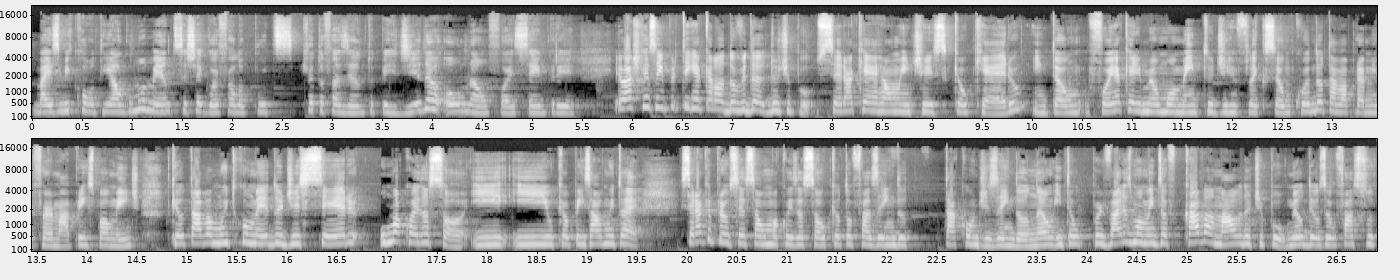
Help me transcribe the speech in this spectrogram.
Mas me conta, em algum momento você chegou e falou, putz, o que eu tô fazendo? Tô perdida? Ou não? Foi sempre. Eu acho que sempre tem aquela dúvida do tipo, será que é realmente isso que eu quero? Então, foi aquele meu momento de reflexão quando eu tava para me formar, principalmente, porque eu tava muito com medo de ser uma coisa só. E, e o que eu pensava muito é, será que pra eu ser só uma coisa só, o que eu tô fazendo tá condizendo ou não. Então, por vários momentos eu ficava mal do tipo, meu Deus, eu faço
